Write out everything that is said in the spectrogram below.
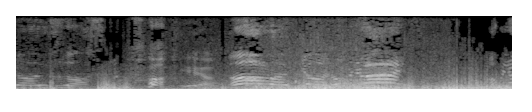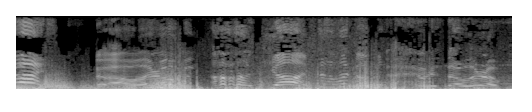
god, this is awesome. Fuck yeah. Oh my god, open your eyes! Open your eyes! Oh, they're open. Oh my god, it doesn't look open. Oh, they're open.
